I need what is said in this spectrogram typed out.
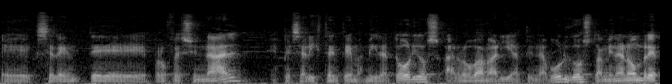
excelente profesional, especialista en temas migratorios, arroba María Tenaburgos, también a nombre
